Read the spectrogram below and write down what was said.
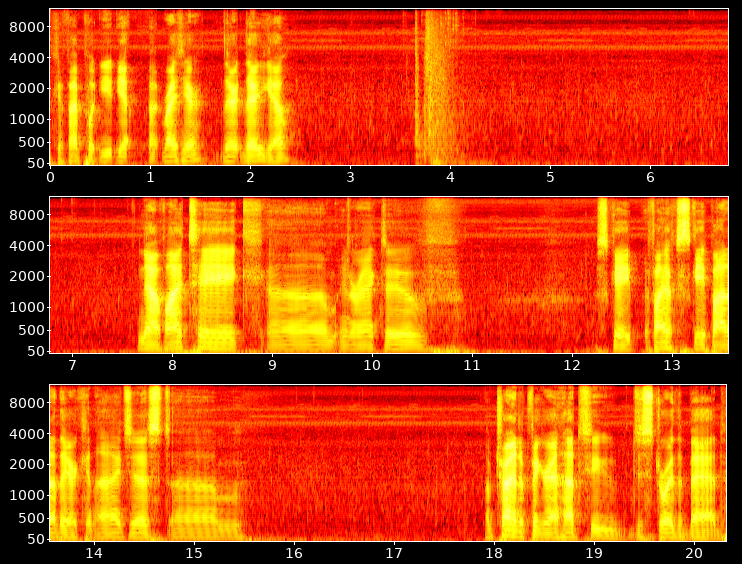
Okay, if I put you, yep, yeah, right here. There, there you go. Now, if I take um, interactive escape, if I escape out of there, can I just? Um, I'm trying to figure out how to destroy the bed.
